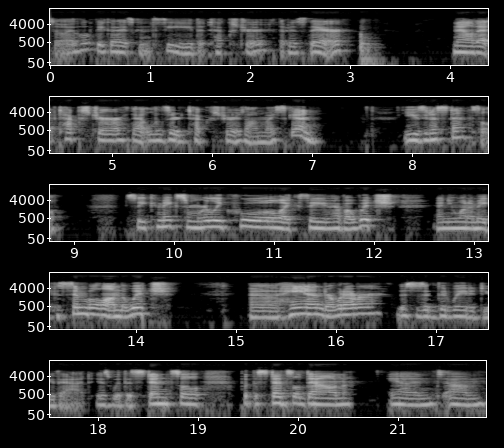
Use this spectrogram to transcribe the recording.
So I hope you guys can see the texture that is there. Now that texture, that lizard texture is on my skin using a stencil. So you can make some really cool, like say you have a witch and you want to make a symbol on the witch, a hand or whatever. This is a good way to do that, is with a stencil. Put the stencil down and um,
